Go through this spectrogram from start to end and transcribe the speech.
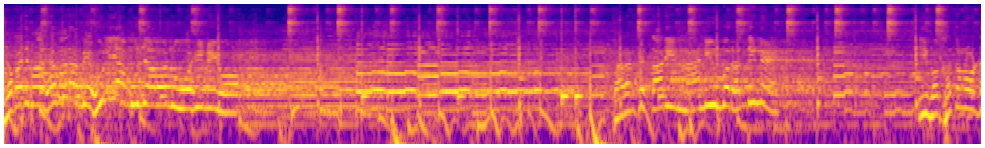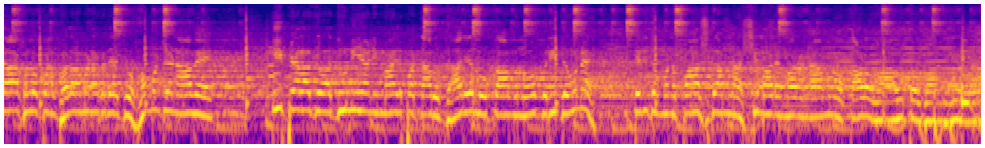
જગજમાં છે મારા મેહુલિયા, મૂજાવાનું હોય નહીં હો કારણ કે તારી નાની ઉંમર હતી ને એ વખતનો દાખલો પણ ભલામણ કરે જો સમજણ આવે. એ પહેલાં જો આ દુનિયાની માલ પર તારું ધારેલું કામ ન કરી દઉં ને તેથી તો મને પાંચ ગામના સીમાડે મારા નામનો કાળો વાવતો બાંધ્યો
